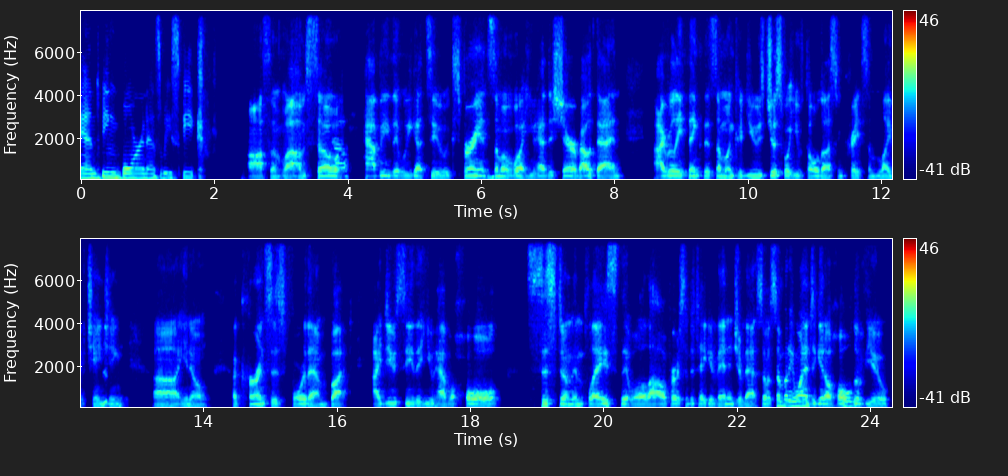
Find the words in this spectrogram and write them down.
and being born as we speak. Awesome! Wow, I'm so yeah. happy that we got to experience some of what you had to share about that, and I really think that someone could use just what you've told us and create some life changing, uh, you know, occurrences for them. But I do see that you have a whole system in place that will allow a person to take advantage of that. So if somebody wanted to get a hold of you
